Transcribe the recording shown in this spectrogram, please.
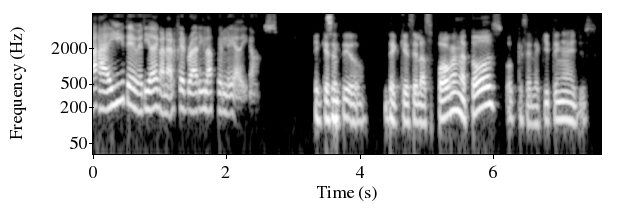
ahí debería de ganar Ferrari la pelea, digamos. ¿En qué Sí. sentido? ¿De que se las pongan a todos o que se la quiten a ellos?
